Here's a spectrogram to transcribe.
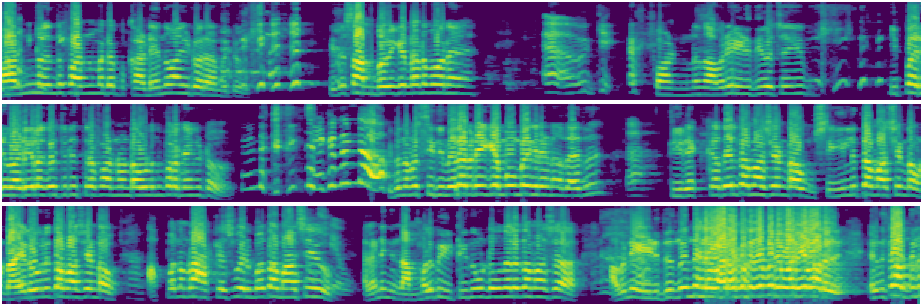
ഫണ്ട് എന്ത് ഫണ്ട് മറ്റേ കടയിൽ നിന്ന് വാങ്ങിട്ട് വരാൻ പറ്റുമോ ഇത് സംഭവിക്കണ്ടാണ് മോനെ. ഫണ്ട് അവൻ എഴുതി വെച്ച ഈ പരിപാടികളൊക്കെ വെച്ചിട്ട് ഇത്ര ഫണ്ട് ഉണ്ടാവുള്ളൂ എന്ന് പറഞ്ഞാൽ കിട്ടോ? ഇപ്പൊ നമ്മൾ സിനിമയിൽ അഭിനയിക്കാൻ പോകുമ്പോ എങ്ങനെയാണ്? അതായത് തിരക്കഥയിൽ തമാശ ഉണ്ടാവും സീനിൽ തമാശ ഉണ്ടാവും ഡയലോഗിൽ തമാശ ഉണ്ടാവും. അപ്പൊ നമ്മൾ ആക്ടേഴ്സ് വരുമ്പോ തമാശയാവും. അല്ലാണ്ട് നമ്മൾ വീട്ടിൽ നിന്ന് കൊണ്ടുപോകുന്നല്ല തമാശ. അവൻ എഴുതുന്ന നിലവാരം കുറഞ്ഞ പരിപാടികളാണ്. എന്നിട്ട് അതിൽ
